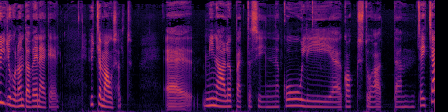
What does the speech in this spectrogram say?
üldjuhul on ta vene keel. ütleme ausalt. Äh, mina lõpetasin kooli äh, kaks tuhat seitse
